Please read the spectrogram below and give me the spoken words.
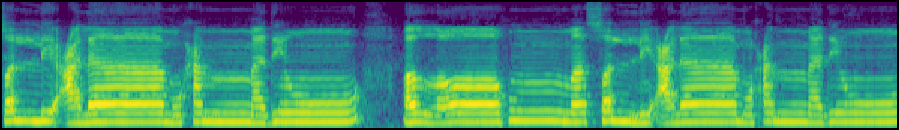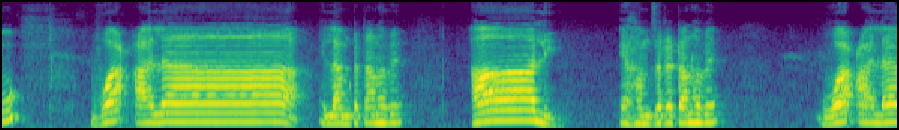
সাল্লি আলা মুহাম্মাদিউ আল্লাহুম্মা সাল্লি আলা মুহাম্মাদিউ ওয়া আলা এলামটা টান হবে আলি এ হামজাটা টান হবে وعلى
